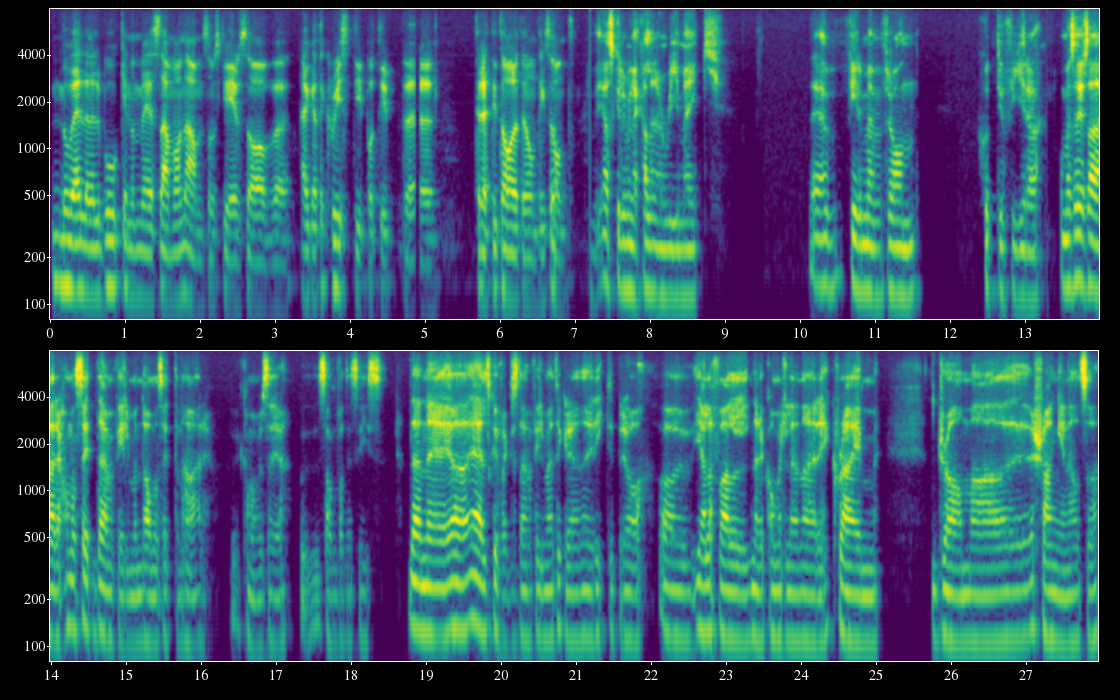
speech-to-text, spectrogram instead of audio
novellen eller boken med samma namn som skrevs av eh, Agatha Christie på typ eh, 30-talet eller någonting sånt. Jag skulle vilja kalla den en remake. Det är filmen från 74. Om man säger så här, har man sett den filmen då har man sett den här. Kan man väl säga sammanfattningsvis. Den, eh, jag älskar ju faktiskt den filmen. Jag tycker den är riktigt bra. Eh, I alla fall när det kommer till den här crime drama eh, genren alltså.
